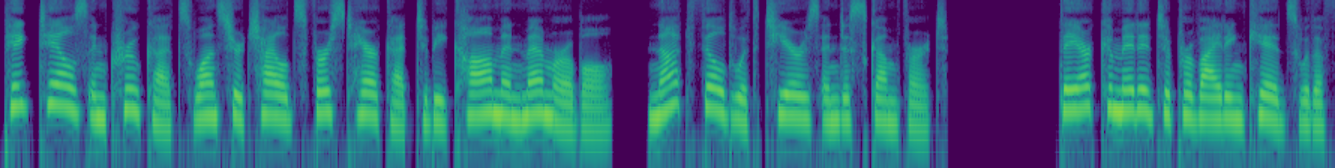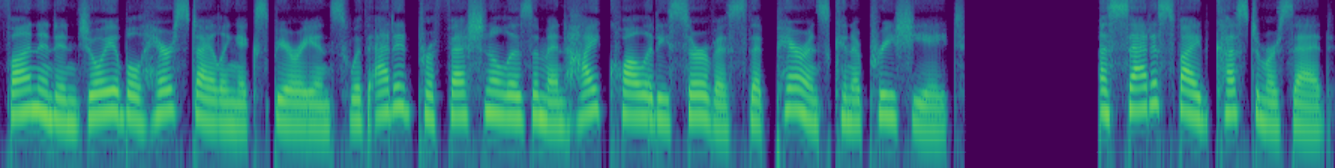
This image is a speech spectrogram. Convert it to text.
Pigtails and Crew Cuts wants your child's first haircut to be calm and memorable, not filled with tears and discomfort. They are committed to providing kids with a fun and enjoyable hairstyling experience with added professionalism and high quality service that parents can appreciate. A satisfied customer said,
